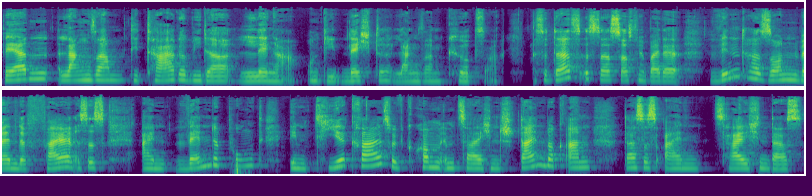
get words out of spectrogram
werden langsam die Tage wieder länger und die Nächte langsam kürzer. Also das ist das, was wir bei der Wintersonnenwende feiern. Es ist ein Wendepunkt im Tierkreis. Wir kommen im Zeichen Steinbock an. Das ist ein Zeichen, das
